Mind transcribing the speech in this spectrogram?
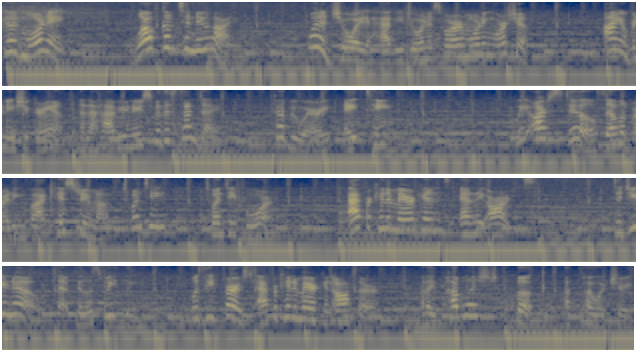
Good morning. Welcome to New Life. What a joy to have you join us for our morning worship. I am Venetia Graham, and I have your news for this Sunday, February 18th. We are still celebrating Black History Month 2024, African Americans and the Arts. Did you know that Phillis Wheatley was the first African American author of a published book of poetry?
